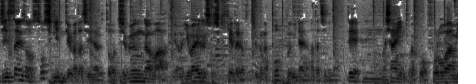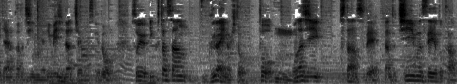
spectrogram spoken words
実際にその組織っていう形になると、自分がまあ、いわゆる組織形態だと自分がトップみたいな形になって、まあ、社員とかこうフォロワーみたいな形にイメージになっちゃいますけど、そういう生田さんぐらいの人と同じスタンスで、なんとチーム性とか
